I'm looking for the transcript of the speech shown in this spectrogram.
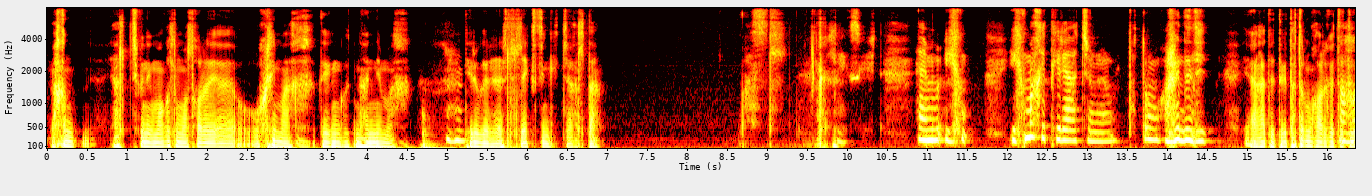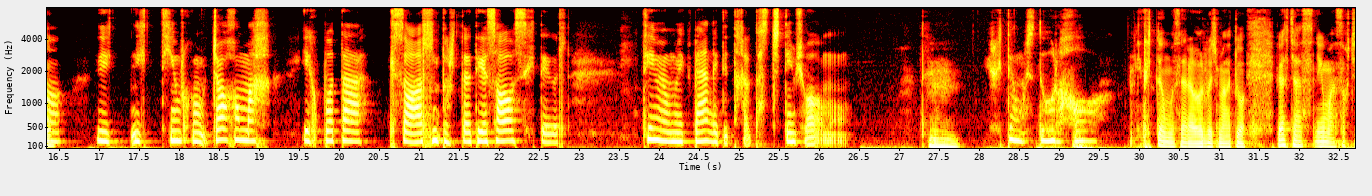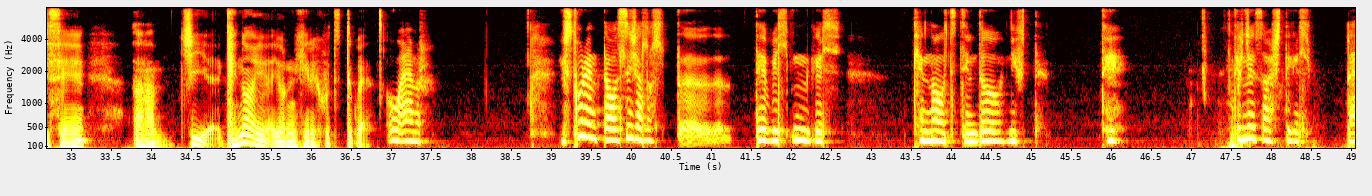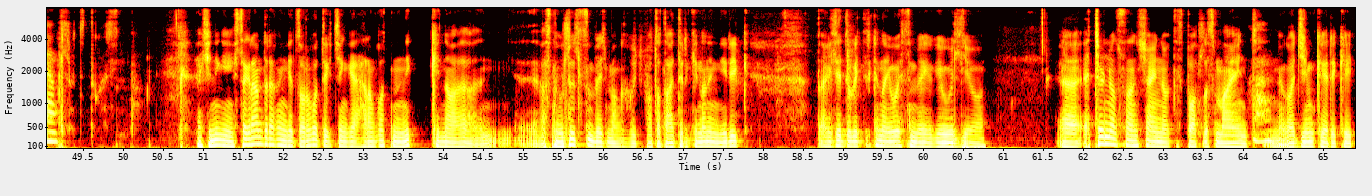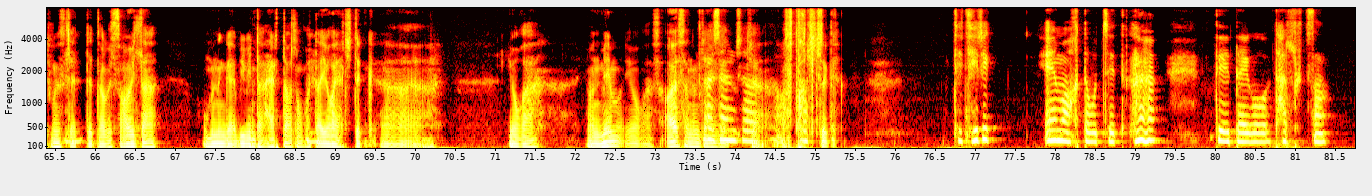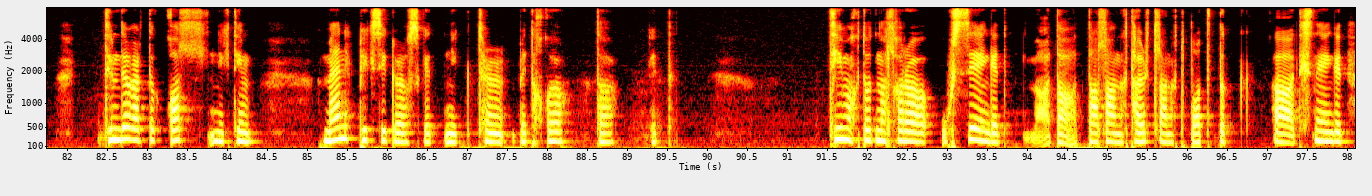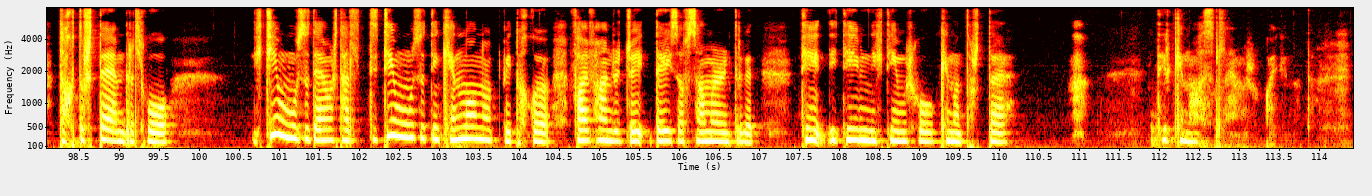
Маханд ялчгүй нэг монгол хүн болохоор э, өхрийн мах, тэгэнгүүт нь хоньны мах. Тэрүүгээр рефлексэн гэж байгаа л да. Бас л рефлекс гэж. Амир их их мах итгэр яагаад ч юм дотор мах ороод яагаад гэдэг? Дотор мах ороод гэдэг. Нэг нэг тиймэрхүү жоохон мах их будаа гэсэн олон дуртай. Тэгээ соус ихтэйгэл тийм юмыг байнга идэх тасч тийм шүү юм уу? Эрэгтэй хүмүүс дөөр ах Эрэгтэй хүмүүс арай өөр байж магадгүй. Би ч бас нэг юм асуух гэсэн. Аа чи кино ер нь хэр их үздэг вэ? Оо амар. 9 дугаар ангида улсын шалгалт тэг бэлдэн гэл кино үзтiim дөө нэвт. Тэ. Тэрнээс хойш тэгэл байнга л. Яг чиний инстаграм дээрх ингээд зургуудыг чи ингээд харангуут нь нэг кино бас нөлөөлсөн байж магадгүй гэж бодоод байгаа. Тэр киноны нэрийг одоо хэлээд үгүй тэр кино юу байсан бэ гэвэл юу? Eternal Sunshine of the Spotless Mind. Нөгөө Jim Carrey, Kate Winslet-тэй тоглосон хоёлаа өмнө ингээ бивэнтэй хайртай болонгуудаа юугаа ячдаг юугаа юун мем юугаа ой санамжаа устгалцдаг. Тэ тэрийг эм ахта үзээд тэгээд айгу таалагдсан. Тэрэн дээр гардаг гол нэг тийм Manic Pixie Girls гэдэг нэг term байдаг хгүй юу? одоо гэд тим охтууд нь болохоор үсээ ингээд одоо 7 хоногт 2 7 хоногт буддаг. Аа тэгснэ ингээд тогтвортой амьдралгүй нэг тийм хүмүүсүүд амар тал тийм хүмүүсүүдийн кинонууд байдаг хгүй 500 Days of Summer энэ гээд тийм нэг тиймэрхүү кино дуртай. Тэр кино бас л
